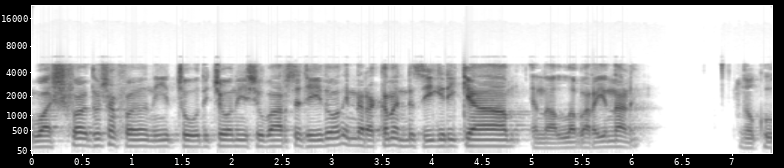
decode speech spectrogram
വഷ്ഫ ദുഷഫ് നീ ചോദിച്ചോ നീ ശുപാർശ ചെയ്തോ നിന്റെ റെക്കമെൻഡ് സ്വീകരിക്കാം. എന്ന് അള്ള പറയുന്നതാണ്. നോക്കൂ.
